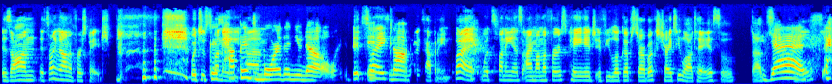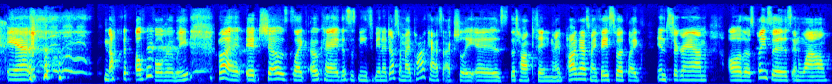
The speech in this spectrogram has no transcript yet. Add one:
is on, it's not even on the first page, which is this funny. happens um, more than you know. It's, it's like, not what's happening. But what's funny is I'm on the first page if you look up Starbucks chai tea latte. So that's yes. Cool. And not helpful really. But it shows like okay this is, needs to be an adjustment. My podcast actually is the top thing. My podcast my facebook like instagram all of those places. And while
